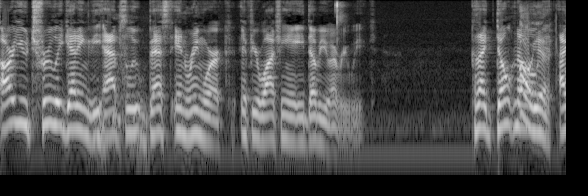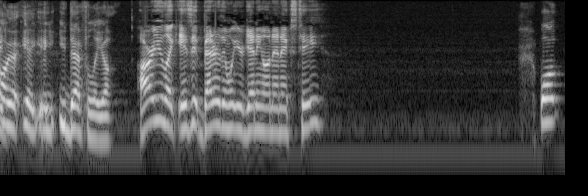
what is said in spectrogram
are you truly getting the absolute best in ring work if you're watching AEW every week cuz I don't know Oh yeah, I, oh yeah, yeah, you definitely are. are you like is it better than what you're getting on NXT Well,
